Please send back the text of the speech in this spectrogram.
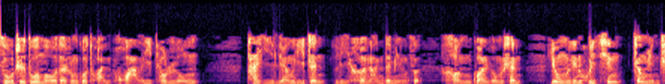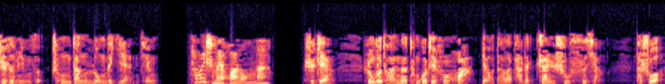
足智多谋的荣国团画了一条龙，他以梁丽珍、李鹤南的名字横贯龙身，用林慧清、郑敏之的名字充当龙的眼睛。他为什么要画龙呢？是这样，荣国团呢通过这幅画表达了他的战术思想。他说：“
